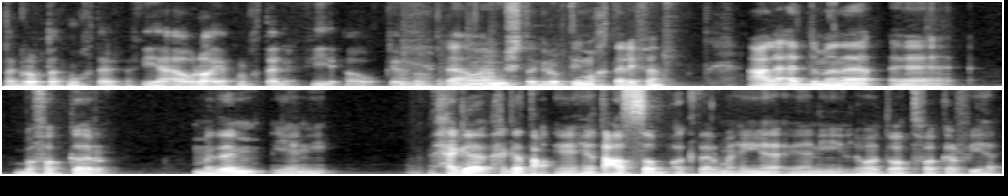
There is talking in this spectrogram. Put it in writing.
تجربتك مختلفة فيها أو رأيك مختلف فيه أو كده لا هو أنا مش تجربتي مختلفة على قد ما أنا آه بفكر مادام يعني حاجة حاجة تع... يعني هي تعصب أكتر ما هي يعني اللي هو تقعد تفكر فيها؟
